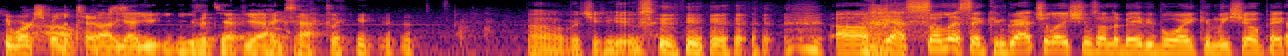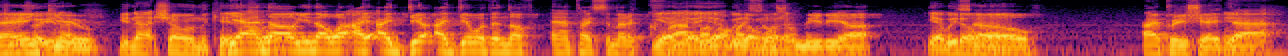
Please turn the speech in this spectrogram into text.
He works for the Oh, tips. God, yeah, you, you have a tip. Yeah, exactly. Oh, Richard Hughes. um, yes. So listen, congratulations on the baby boy. Can we show pictures? Thank or you're you. Not, you're not showing the kids. yeah, right? no, you know what? I, I deal I deal with enough anti-Semitic crap Yeah, yeah, on all we my social wanna- media. Yeah, we don't. so wanna- I appreciate Yeah. that.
